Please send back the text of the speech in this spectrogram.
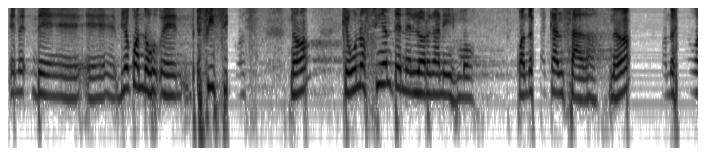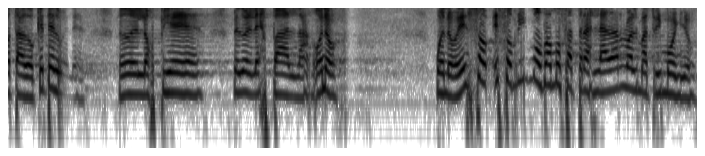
eh, vio cuando eh, físicos, ¿no? Que uno siente en el organismo cuando está cansado, ¿no? Cuando está agotado. ¿Qué te duele? Me duelen los pies, me duele la espalda, ¿o no? Bueno, eso, eso mismo vamos a trasladarlo al matrimonio.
